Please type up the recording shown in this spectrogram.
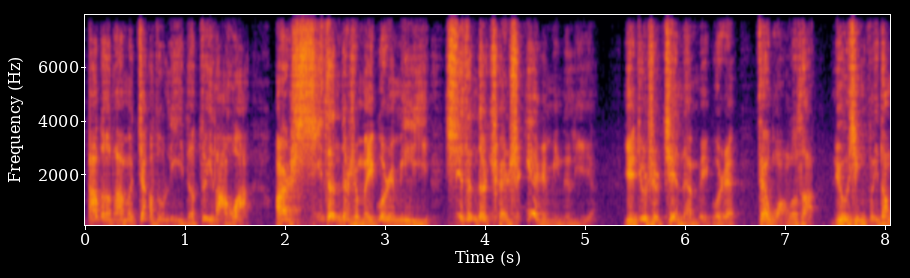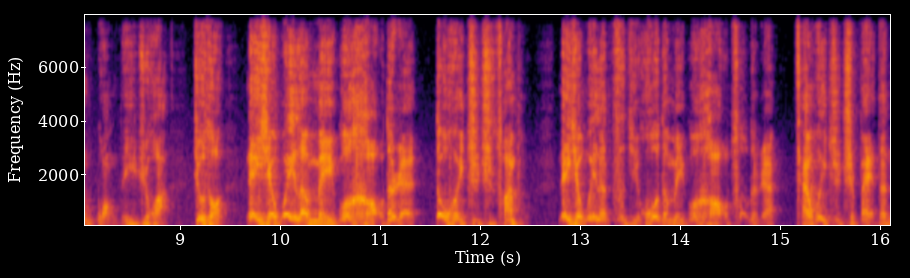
达到他们家族利益的最大化，而牺牲的是美国人民利益，牺牲的全世界人民的利益。也就是现在美国人在网络上流行非常广的一句话，就说那些为了美国好的人都会支持川普，那些为了自己获得美国好处的人才会支持拜登，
